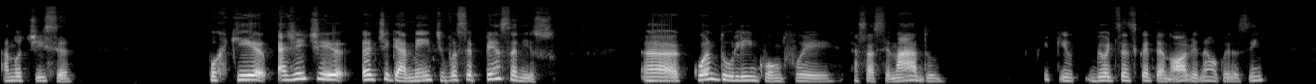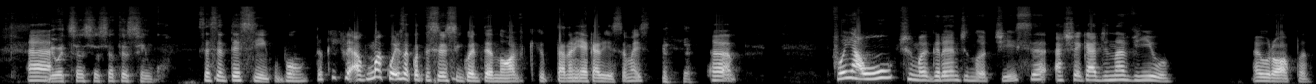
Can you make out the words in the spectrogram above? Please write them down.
a notícia. Porque a gente, antigamente, você pensa nisso. Uh, quando o Lincoln foi assassinado, em 1859, né, uma coisa assim. Uh, 1865. 65, bom, então que, alguma coisa aconteceu em 59 que está na minha cabeça, mas uh, foi a última grande notícia a chegar de navio à Europa.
